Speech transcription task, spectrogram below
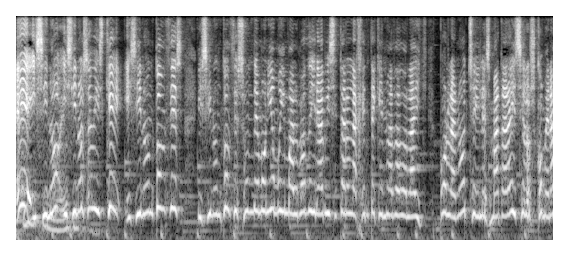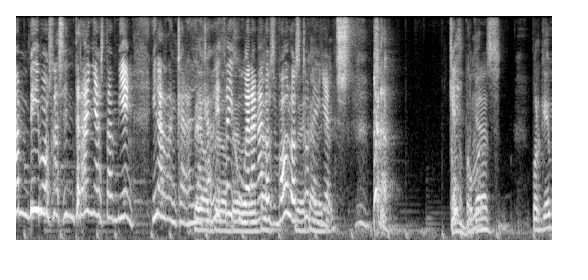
Eh, y si no, y si no sabéis qué, y si no entonces, y si no entonces un demonio muy malvado irá a visitar a la gente que no ha dado like por la noche y les matará y se los comerán vivos las entrañas también y le arrancarán la Pero, cabeza pero, y pero, jugarán a los bolos con ella. ¿Qué? Bueno, porque ¿Cómo? has- ¿Por qué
